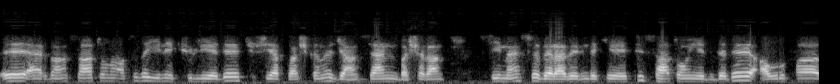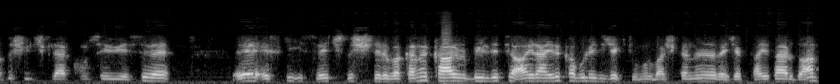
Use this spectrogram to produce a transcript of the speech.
Ee, Erdoğan saat 16'da yine külliyede TÜSİAD Başkanı Cansen Başaran Siemens ve beraberindeki heyeti saat 17'de de Avrupa Dış İlişkiler Konseyi üyesi ve e, eski İsveç Dışişleri Bakanı Karl Bildt'i ayrı ayrı kabul edecek Cumhurbaşkanı Recep Tayyip Erdoğan.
